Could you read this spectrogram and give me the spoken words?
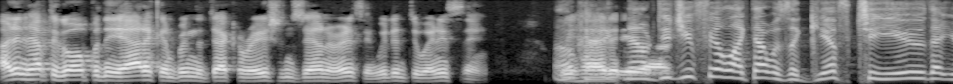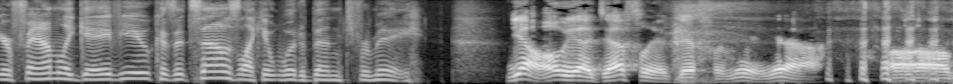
I didn't have to go up in the attic and bring the decorations down or anything. We didn't do anything. Okay. a, now, uh, did you feel like that was a gift to you that your family gave you? Because it sounds like it would have been for me. Yeah. Oh, yeah. Definitely a gift for me. Yeah. Um,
